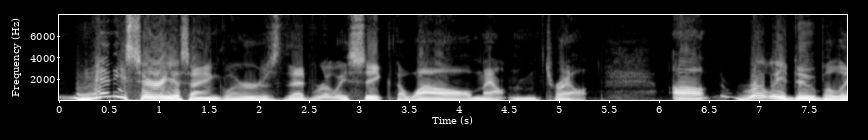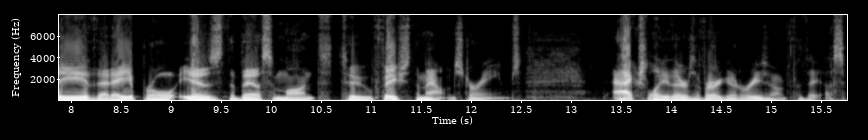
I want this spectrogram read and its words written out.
many serious anglers that really seek the wild mountain trout uh, really do believe that April is the best month to fish the mountain streams. Actually, there's a very good reason for this.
